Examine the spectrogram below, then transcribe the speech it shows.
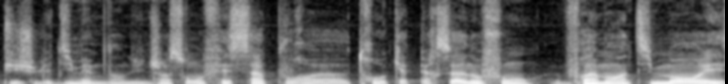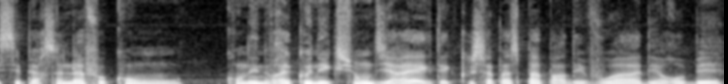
puis je le dis même dans une chanson, on fait ça pour euh, trois ou quatre personnes au fond, vraiment intimement, et ces personnes-là, faut qu'on qu'on ait une vraie connexion directe et que ça passe pas par des voix dérobées,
